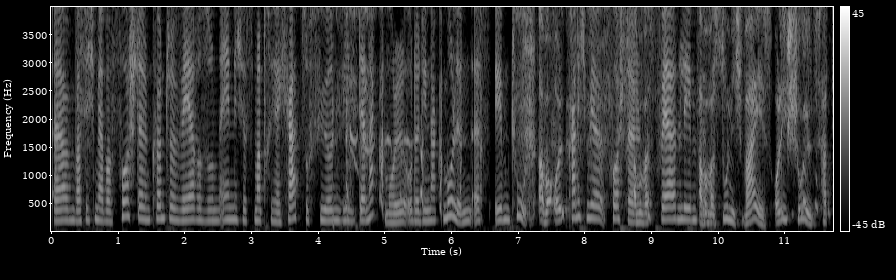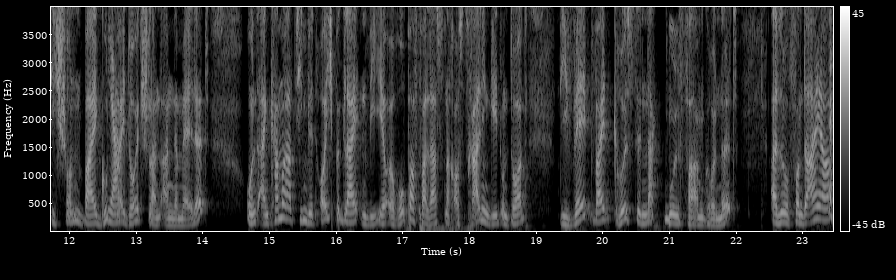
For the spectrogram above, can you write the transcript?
Ähm, was ich mir aber vorstellen könnte, wäre so ein ähnliches Matriarchat zu führen, wie der Nacktmull oder die Nacktmullin es eben tut. Aber Ol kann ich mir vorstellen. Aber was, ein Leben aber mich. was du nicht weißt, Olli Schulz hat dich schon bei Goodbye ja. Deutschland angemeldet. Und ein Kamerateam wird euch begleiten, wie ihr Europa verlasst, nach Australien geht und dort die weltweit größte Nacktmullfarm gründet. Also von daher,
